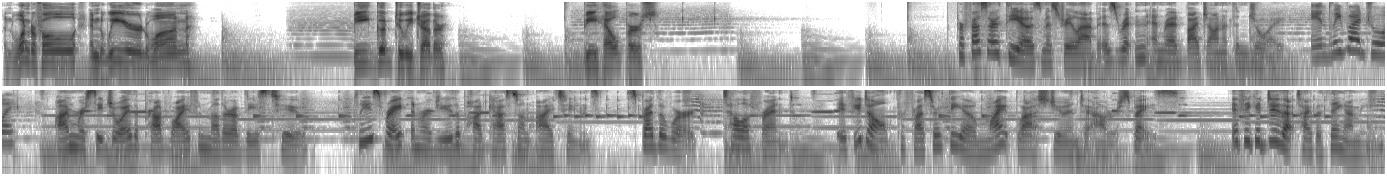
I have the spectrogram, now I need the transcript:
and wonderful and weird one. Be good to each other. Be helpers. Professor Theo's Mystery Lab is written and read by Jonathan Joy. And Levi Joy. I'm Rissy Joy, the proud wife and mother of these two. Please rate and review the podcast on iTunes. Spread the word. Tell a friend. If you don't, Professor Theo might blast you into outer space. If he could do that type of thing, I mean.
